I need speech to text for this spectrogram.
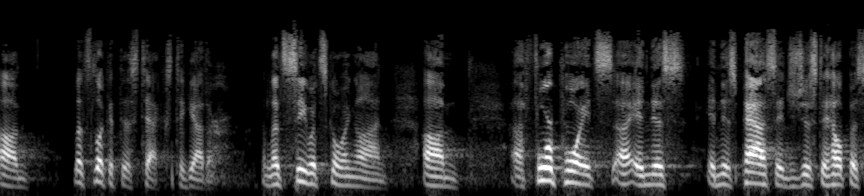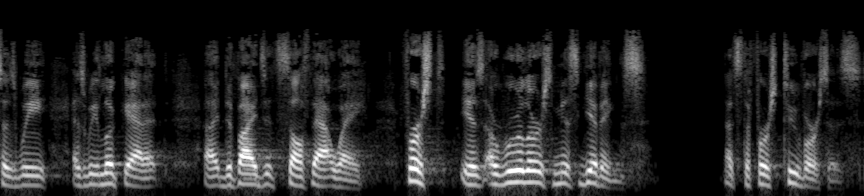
Um, let's look at this text together and let's see what's going on. Um, uh, four points uh, in this in this passage, just to help us as we as we look at it. Uh, divides itself that way. First is a ruler's misgivings. That's the first two verses.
